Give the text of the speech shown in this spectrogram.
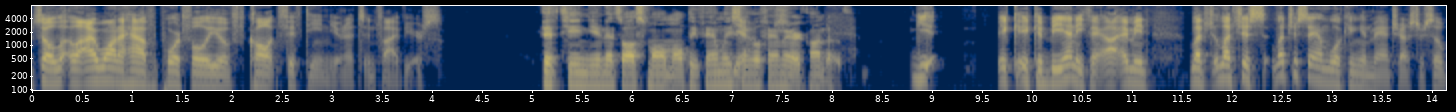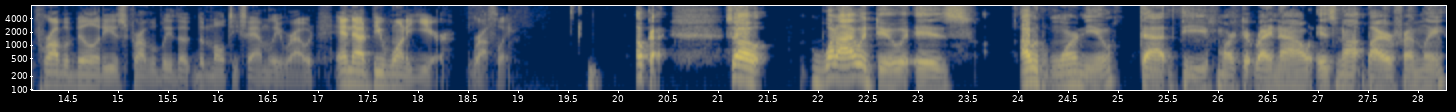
So I want to have a portfolio of call it 15 units in five years. Fifteen units, all small, multifamily, Yeah. single family, or condos. Yeah, it it could be anything. I, I mean, let's let's just let's just say I'm looking in Manchester, so probability is probably the the multifamily route, and that would be one a year roughly. Okay. So what I would do is I would warn you that the market right now is not buyer friendly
